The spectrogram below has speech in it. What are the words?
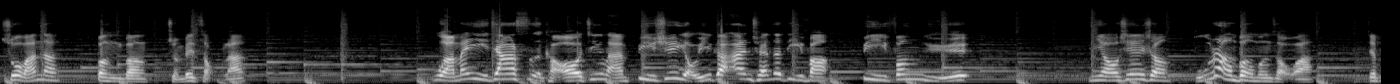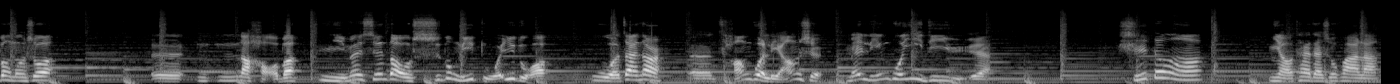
说完呢，蹦蹦准备走了。我们一家四口今晚必须有一个安全的地方避风雨。鸟先生不让蹦蹦走啊。这蹦蹦说：“呃，那好吧，你们先到石洞里躲一躲，我在那儿呃藏过粮食，没淋过一滴雨。”石洞，鸟太太说话了：“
